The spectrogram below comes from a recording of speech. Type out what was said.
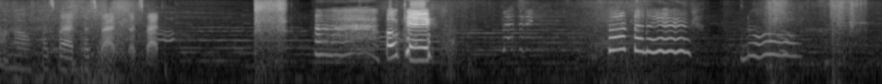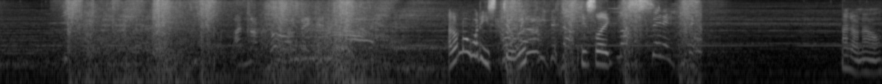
Oh no. That's bad. That's bad. That's bad. okay. Bethany! Bethany! I don't know what he's doing. He's like. I don't know.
